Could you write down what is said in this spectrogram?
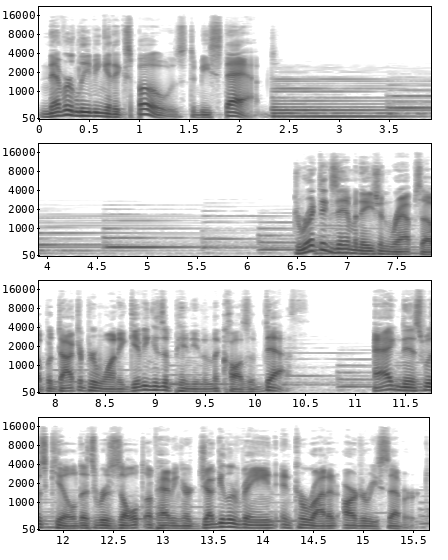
never leaving it exposed to be stabbed. Direct examination wraps up with Dr. Peerwani giving his opinion on the cause of death. Agnes was killed as a result of having her jugular vein and carotid artery severed.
